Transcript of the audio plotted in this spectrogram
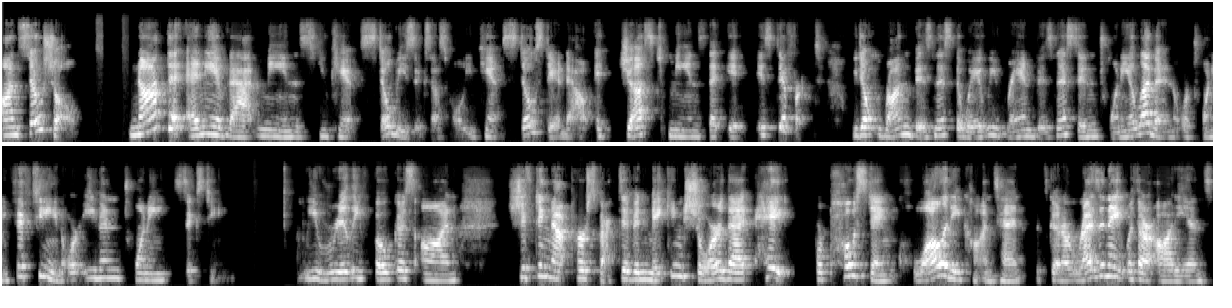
on social. Not that any of that means you can't still be successful, you can't still stand out. It just means that it is different. We don't run business the way we ran business in 2011 or 2015 or even 2016 we really focus on shifting that perspective and making sure that, hey, we're posting quality content that's going to resonate with our audience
